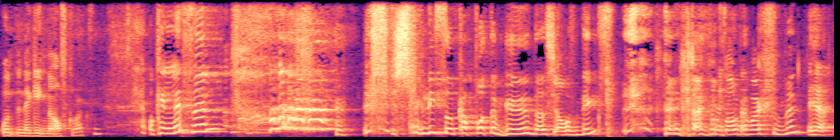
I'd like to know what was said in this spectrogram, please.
und in der Gegend dann aufgewachsen. Okay, listen. ich bin nicht so kaputt im Gehirn, dass ich auch auf links Krankenhaus aufgewachsen bin. Ja.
